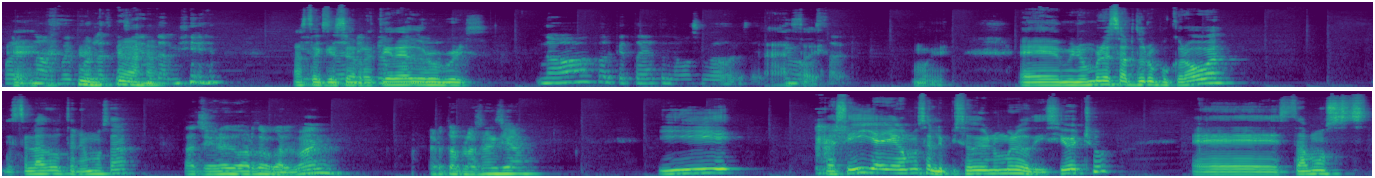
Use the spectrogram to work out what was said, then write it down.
por- no, voy por las que siguen también. Hasta que se retire. Drew Brees. No, porque todavía tenemos jugadores ahí. Ah, me está gusta ver. Muy bien. Eh, mi nombre es Arturo Pucrova. De este lado tenemos a. Al señor Eduardo Galván. Alberto Plasencia. Y pues sí, ya llegamos al episodio número 18. Eh, estamos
